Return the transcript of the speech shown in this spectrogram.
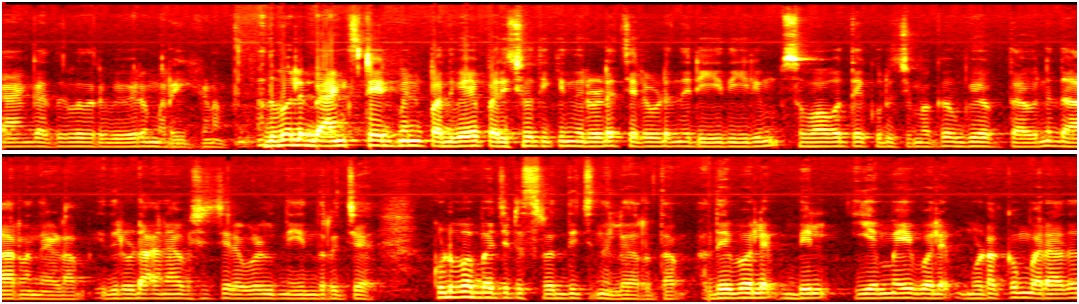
ബാങ്ക് അധികൃതർ വിവരം അറിയിക്കണം. അതുപോലെ ബാങ്ക് സ്റ്റേറ്റ്മെന്റ് പതിവായി പരിശോധിക്കുന്നവരുടെ ചെലവിടുന്ന രീതിയിലും സ്വഭാവത്തെക്കുറിച്ചുമൊക്കെ ഉപയോക്താവിന് ധാരണ നേടാം. ഇതിലൂടെ അനാവശ്യ ചിലവുകൾ നിയന്ത്രിച്ച് കുടുംബ ബജറ്റ് ശ്രദ്ധിച്ച് നിലനിർത്താം. അതേപോലെ ബിൽ ഇ പോലെ മുടക്കം വരാതെ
